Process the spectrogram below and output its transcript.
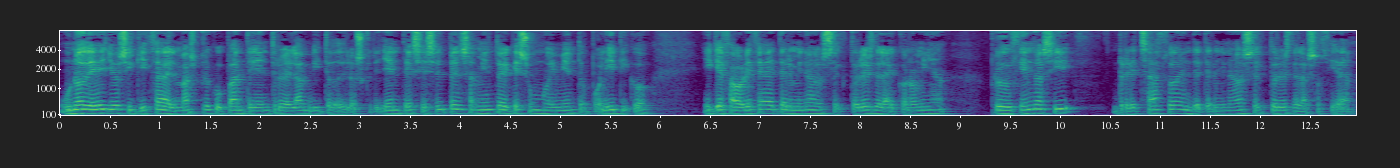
Uno de ellos, y quizá el más preocupante dentro del ámbito de los creyentes, es el pensamiento de que es un movimiento político y que favorece a determinados sectores de la economía, produciendo así rechazo en determinados sectores de la sociedad,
